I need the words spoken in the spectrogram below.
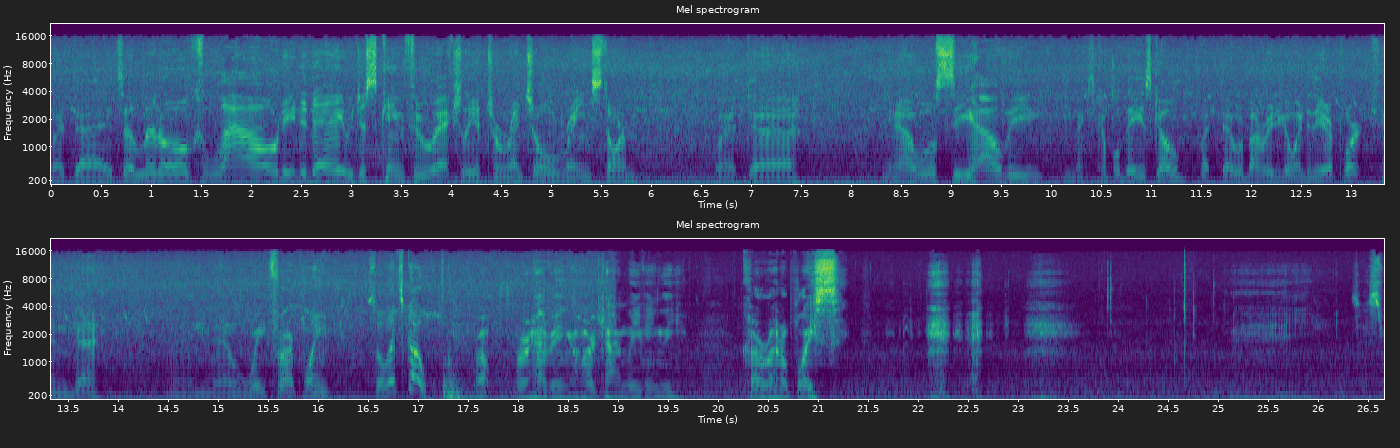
But uh, it's a little cloudy today. We just came through actually a torrential rainstorm. But, uh, you know, we'll see how the next couple days go. But uh, we're about ready to go into the airport and, uh, and uh, wait for our plane. So let's go. Well, we're having a hard time leaving the car rental place. Just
